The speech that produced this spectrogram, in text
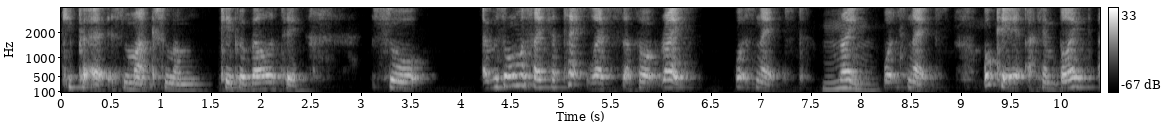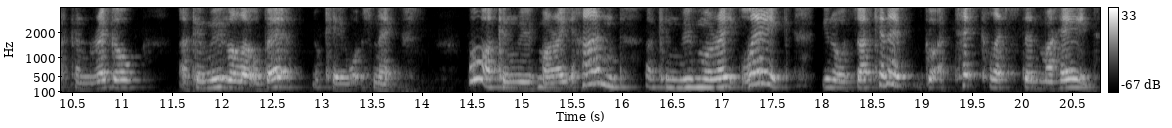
keep it at its maximum capability. So it was almost like a tick list. I thought, right, what's next? Mm. Right, what's next? Okay, I can blink, I can wriggle, I can move a little bit. Okay, what's next? Oh, I can move my right hand, I can move my right leg. You know, so I kind of got a tick list in my head.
